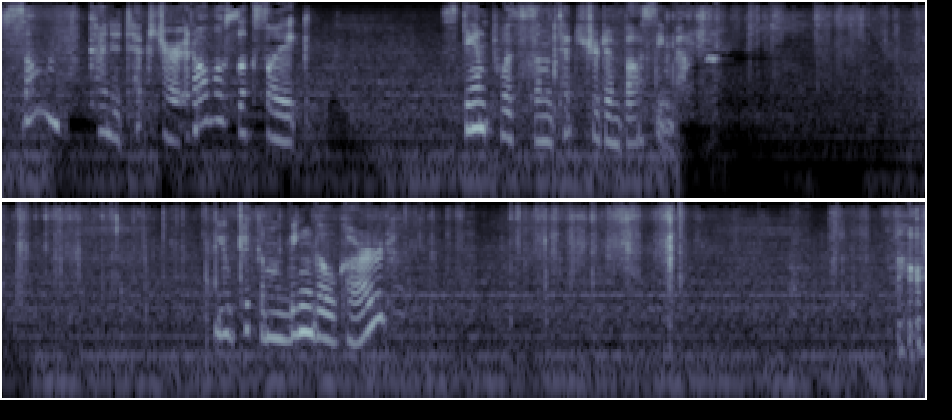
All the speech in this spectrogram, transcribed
some kind of texture. It almost looks like stamped with some textured embossing powder. You pick a bingo card. Oh, oh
